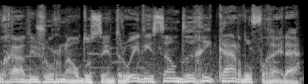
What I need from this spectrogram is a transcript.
Rádio Jornal do Centro, edição de Ricardo Ferreira.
